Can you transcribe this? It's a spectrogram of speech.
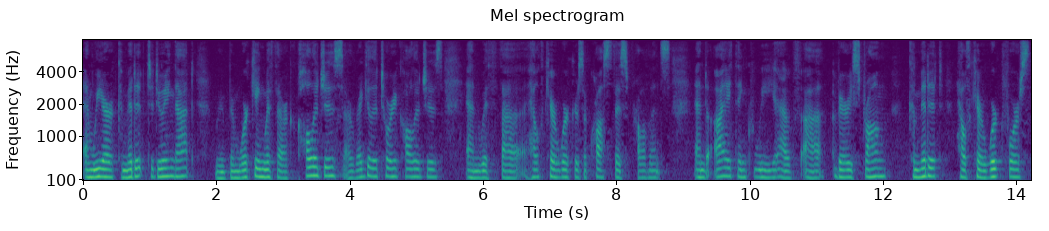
And we are committed to doing that. We've been working with our colleges, our regulatory colleges, and with uh, healthcare workers across this province. And I think we have uh, a very strong, committed healthcare workforce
